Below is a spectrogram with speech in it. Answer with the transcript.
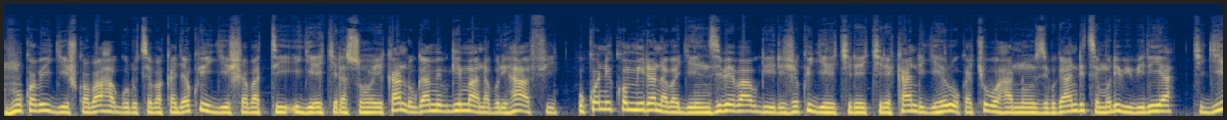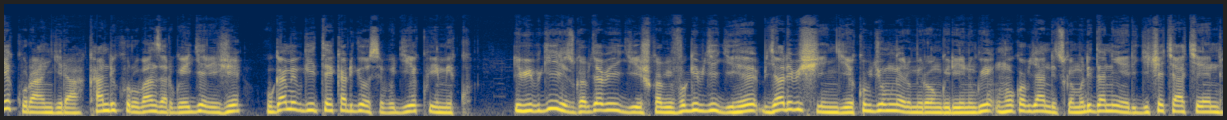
Nk'uko abigishwa bahagurutse bakajya kwigisha bati igihe kirasohoye kandi ubwami bw'imana buri hafi. Uko niko mira na bagenzi be babwirije ko igihe kirekire kandi giheruka cy'ubuhanuzi bwanditse muri bibiliya kigiye kurangira kandi ko urubanza rwegereje ubwami bw'iteka ryose bugiye kwimikwa. Ibibwirizwa by'abigishwa bivuga iby'igihe byari bishingiye ku byumweru mirongo irindwi nk'uko byanditswe muri daniyeli igice cya cyenda.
